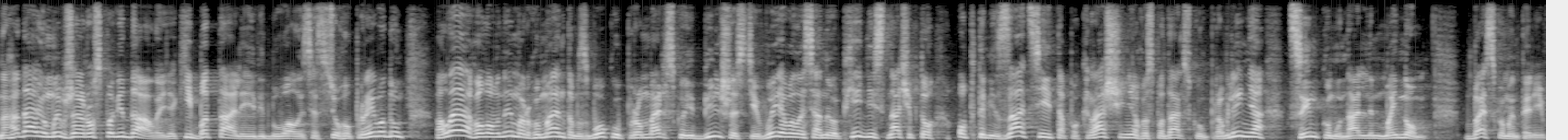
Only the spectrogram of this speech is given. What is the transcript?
Нагадаю, ми вже розповідали, які баталії відбувалися з цього приводу, але головним аргументом з боку промерської більшості виявилася необхідність, начебто, оптимізації та покращення господарського управління цим комунальним майном. Без коментарів.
